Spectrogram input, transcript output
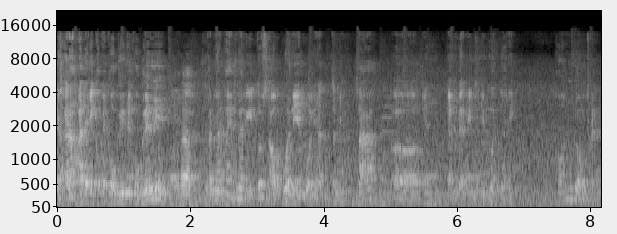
sekarang ada eco eco green eco green nih. Nah, Ternyata ember itu setahu gue nih yang gue lihat ternyata eh, ember itu dibuat dari kondom, friend.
